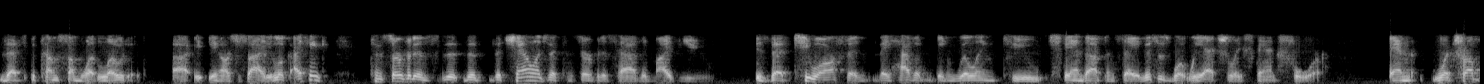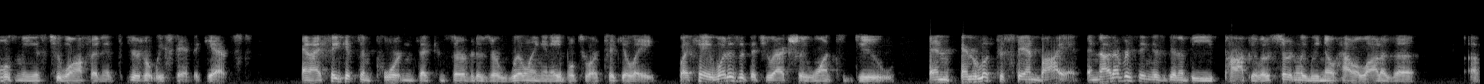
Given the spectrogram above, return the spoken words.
that's become somewhat loaded uh, in our society. Look, I think conservatives, the, the, the challenge that conservatives have, in my view, is that too often they haven't been willing to stand up and say, this is what we actually stand for. And what troubles me is too often it's here's what we stand against. And I think it's important that conservatives are willing and able to articulate, like, hey, what is it that you actually want to do? And and look to stand by it. And not everything is going to be popular. Certainly, we know how a lot of the uh,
